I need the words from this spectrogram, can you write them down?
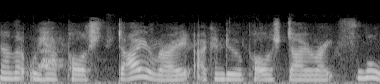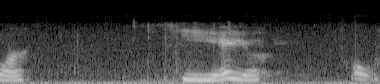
Now that we have polished diorite, I can do a polished diorite floor. Yeah. Oh.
